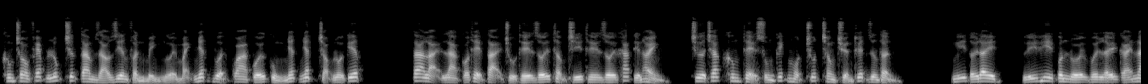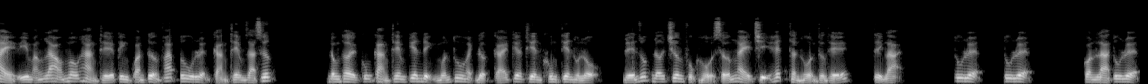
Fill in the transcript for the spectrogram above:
không cho phép lúc trước tam giáo riêng phần mình người mạnh nhất vượt qua cuối cùng nhất nhất trọng lôi tiếp ta lại là có thể tại chủ thế giới thậm chí thế giới khác tiến hành, chưa chắc không thể xung kích một chút trong truyền thuyết dương thần nghĩ tới đây lý hy quân đối với lấy cái này y mắng lao mẫu hàng thế kinh quan tượng pháp tu luyện càng thêm ra sức. Đồng thời cũng càng thêm kiên định muốn thu hoạch được cái kia thiên khung tiên hồn lộ đến giúp đỡ trương phục hổ sớm ngày trị hết thần hồn thương thế tỉnh lại. Tu luyện tu luyện. Còn là tu luyện.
